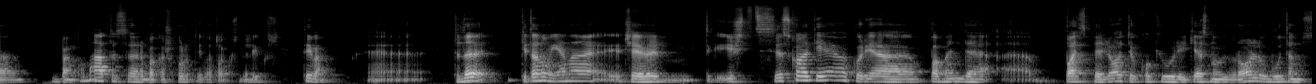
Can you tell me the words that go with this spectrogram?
bankomatuose arba kažkur, tai va tokius dalykus. Tai va. E, tada kita naujiena, čia iš Cisco atėjo, kurie pabandė e, paspėlioti, kokių reikės naujų rolių būtent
